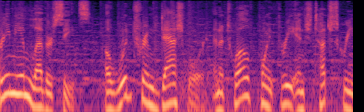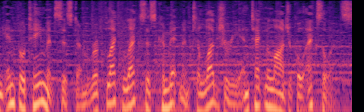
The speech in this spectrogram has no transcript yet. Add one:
Premium leather seats, a wood-trimmed dashboard and a 12.3-inch touchscreen infotainment system reflect Lexus' commitment to luxury and technological excellence.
